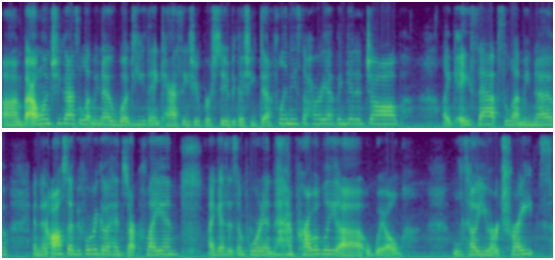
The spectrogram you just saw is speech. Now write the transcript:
Um, but I want you guys to let me know what do you think Cassie should pursue because she definitely needs to hurry up and get a job like ASAP, so let me know. And then also, before we go ahead and start playing, I guess it's important that I probably uh, will, will tell you her traits.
